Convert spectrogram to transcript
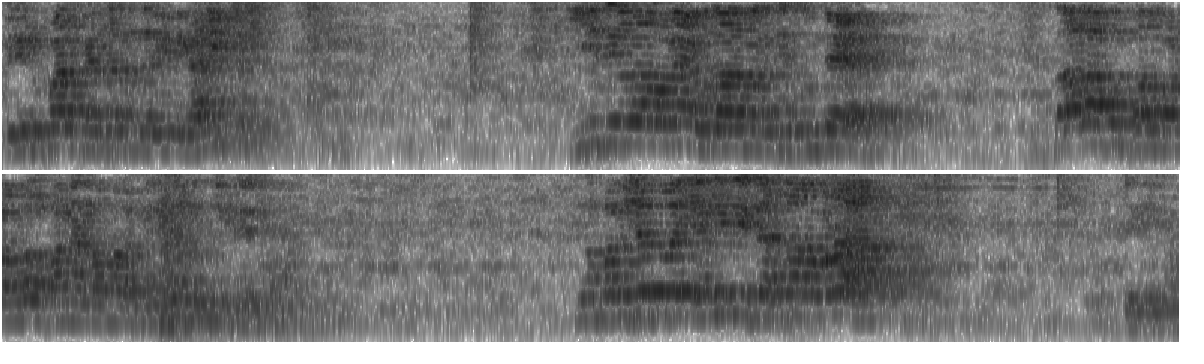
వెయ్యి రూపాయలు పెంచడం జరిగింది కానీ ఈ జిల్లాలోనే ఉదాహరణకు తీసుకుంటే దాదాపు పదకొండు వందల పన్నెండు వందల పెన్షన్లు తీసేసారు ఇంకా భవిష్యత్తులో ఎన్ని తీసేస్తారో కూడా తెలియదు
